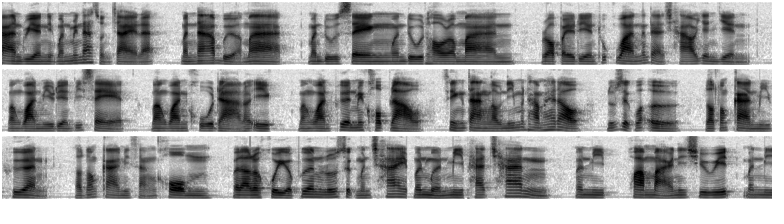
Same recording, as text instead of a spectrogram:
การเรียนเนี่ยมันไม่น่าสนใจแล้วมันน่าเบื่อมาก มันดูเซ็ง มันดูทรมาน เราไปเรียนทุกวันตั้งแต่เช้าเย็นๆบางวันมีเรียนพิเศษ บางวันครูด่าเราอีก บางวันเพื่อนไม่คบเรา สิ่งต่างเหล่านี้มันทำให้เรารู้สึกว่าเออ เราต้องการมีเพื่อน เราต้องการมีสังคม เวลาเราคุยกับเพื่อนรู้สึกมันใช่ มันเหมือนมี passion มันมี ความหมายในชีวิต มันมี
